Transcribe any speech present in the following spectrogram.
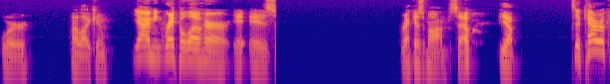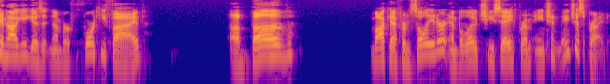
where I like him. Yeah, I mean, right below her is Rekka's mom. So, Yep. so Kaoru Koganei goes at number forty-five, above Maka from Soul Eater, and below Chise from Ancient Magus Bride.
